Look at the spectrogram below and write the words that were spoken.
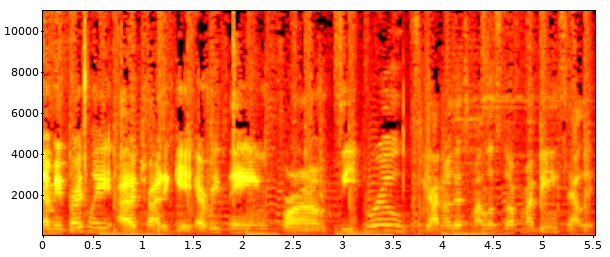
I mean, personally, I try to get everything from deep root. Y'all know that's my little stuff for my bean salad.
